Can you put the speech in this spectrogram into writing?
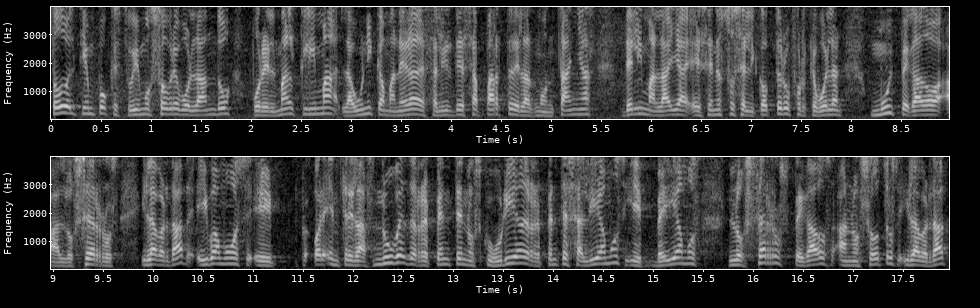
Todo el tiempo que estuvimos sobrevolando por el mal clima, la única manera de salir de esa parte de las montañas del Himalaya es en estos helicópteros porque vuelan muy pegado a los cerros. Y la verdad, íbamos... Eh, entre las nubes de repente nos cubría, de repente salíamos y veíamos los cerros pegados a nosotros y la verdad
